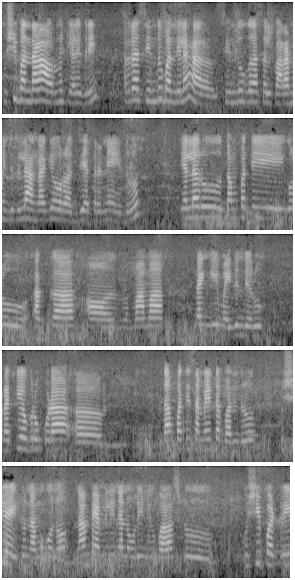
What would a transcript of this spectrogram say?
ಖುಷಿ ಬಂದಾಳ ಅವ್ರನ್ನೂ ಕೇಳಿದ್ರಿ. ಆದ್ರೆ ಸಿಂಧು ಬಂದಿಲ್ಲ, ಸಿಂಧುಗೆ ಸ್ವಲ್ಪ ಆರಾಮಿದ್ದಿದ್ದಿಲ್ಲ ಹಂಗಾಗಿ ಅವ್ರ ಅಜ್ಜಿ ಹತ್ರನೇ ಇದ್ದರು ಎಲ್ಲರೂ ದಂಪತಿಗಳು, ಅಕ್ಕ ಮಾಮ, ತಂಗಿ, ಮೈದಿಂದೇರು ಪ್ರತಿಯೊಬ್ಬರು ಕೂಡ ದಂಪತಿ ಸಮೇತ ಬಂದರು. ಖುಷಿ ಆಯಿತು ನಮಗೂ ನಮ್ಮ ಫ್ಯಾಮಿಲಿನ ನೋಡಿ ನೀವು ಭಾಳಷ್ಟು ಖುಷಿ ಪಟ್ರಿ.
